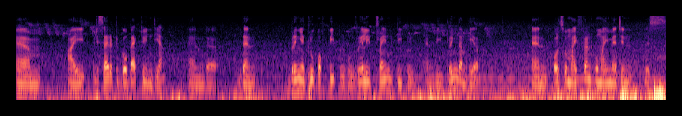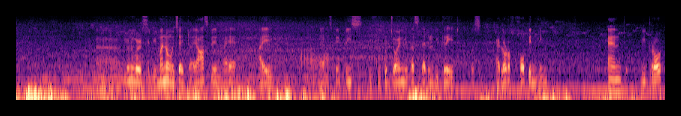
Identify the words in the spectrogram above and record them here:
um, i decided to go back to india and uh, then bring a group of people who really trained people and we bring them here. And also my friend whom i met in this uh, university manoj I, I asked him i i i asked him please if you could join with us that will be great. Because i had a lot of hope in him. And we brought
